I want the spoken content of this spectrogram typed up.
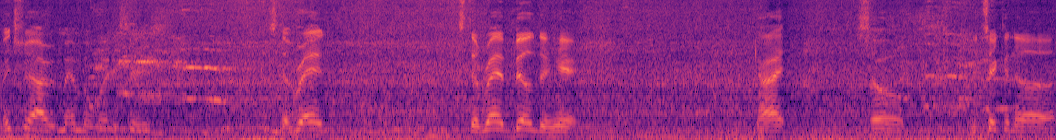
Make sure I remember where this is. It's the red, it's the red building here. All right, so we're taking a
